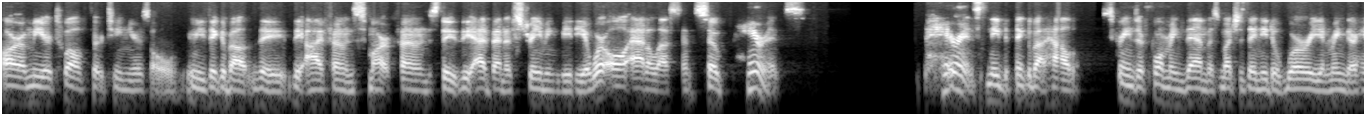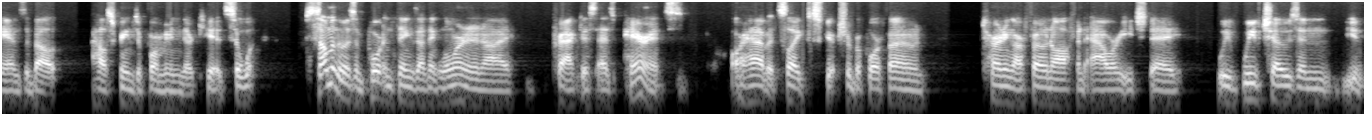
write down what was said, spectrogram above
are a mere 12, 13 years old. When you think about the, the iPhones, smartphones, the, the advent of streaming media, we're all adolescents. So parents, parents need to think about how screens are forming them as much as they need to worry and wring their hands about how screens are forming their kids. So what, some of the most important things I think Lauren and I practice as parents are habits like scripture before phone, turning our phone off an hour each day, we've we've chosen you know,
